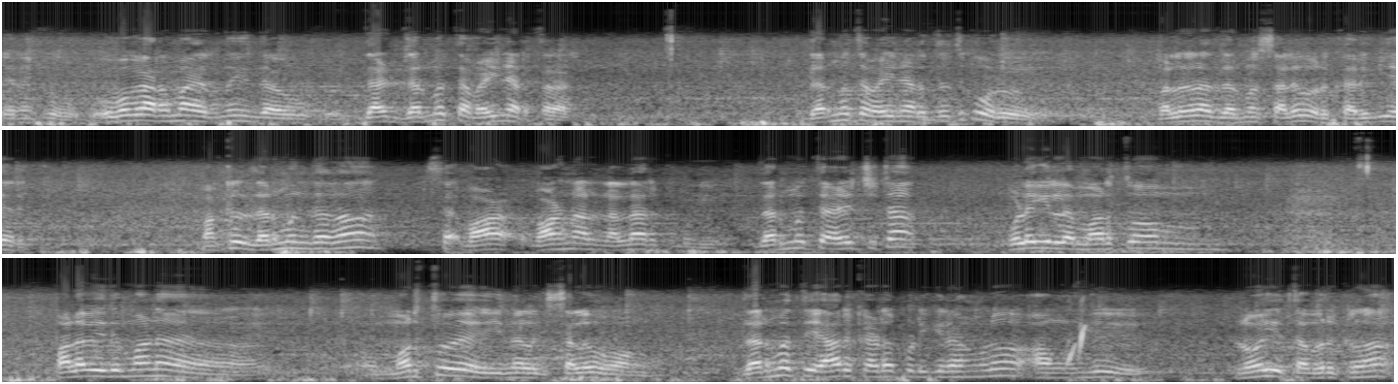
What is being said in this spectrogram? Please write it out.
எனக்கு உபகாரமாக இருந்து இந்த த- தர்மத்தை வழி நடத்துகிறார் தர்மத்தை வழி நடத்துறதுக்கு ஒரு வள்ளலார் தர்மசாலை ஒரு கருவியாக இருக்குது மக்கள் தர்மம் இருந்தால் தான் வா வாழ்நாள் நல்லா இருக்க முடியும். தர்மத்தை அழிச்சிட்டா உலகில் மருத்துவம் பலவிதமான மருத்துவ இன்னலுக்கு செலவு வாங்கும். தர்மத்தை யார் கடைப்பிடிக்கிறாங்களோ அவங்க வந்து நோயை தவிர்க்கலாம்.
